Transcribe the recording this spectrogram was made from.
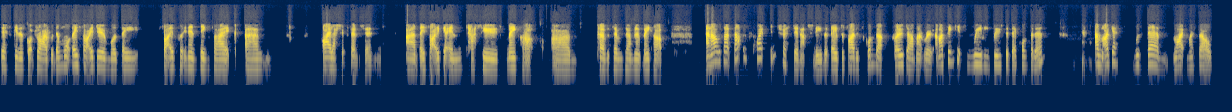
their skin has got dry. But then what they started doing was they started putting in things like um, eyelash extensions, and they started getting tattooed makeup, um, permanent semi-permanent makeup. And I was like, that is quite interesting, actually, that they've decided to go down, go down that route. And I think it's really boosted their confidence. And I guess with them, like myself,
